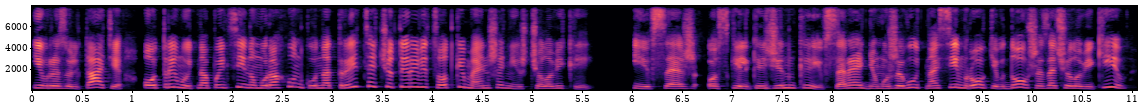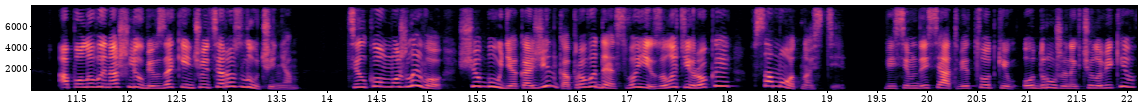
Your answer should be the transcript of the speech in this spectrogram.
і в результаті отримують на пенсійному рахунку на 34% менше, ніж чоловіки. І все ж, оскільки жінки в середньому живуть на 7 років довше за чоловіків, а половина шлюбів закінчується розлученням, цілком можливо, що будь-яка жінка проведе свої золоті роки в самотності. 80% одружених чоловіків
